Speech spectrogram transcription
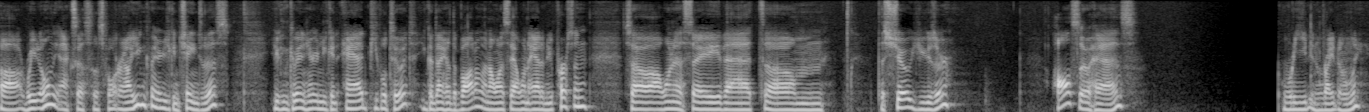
uh, read-only access to this folder. Now you can come in here, you can change this. You can come in here and you can add people to it. You can go down here at the bottom and I want to say I want to add a new person. So I want to say that um, the show user also has read and write only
